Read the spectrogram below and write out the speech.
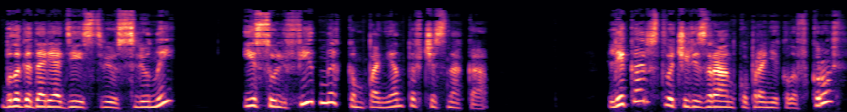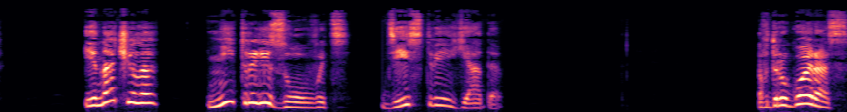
благодаря действию слюны и сульфидных компонентов чеснока. Лекарство через ранку проникло в кровь и начало нейтрализовывать действие яда. В другой раз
